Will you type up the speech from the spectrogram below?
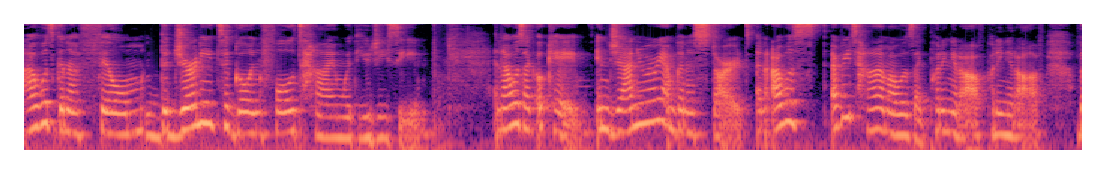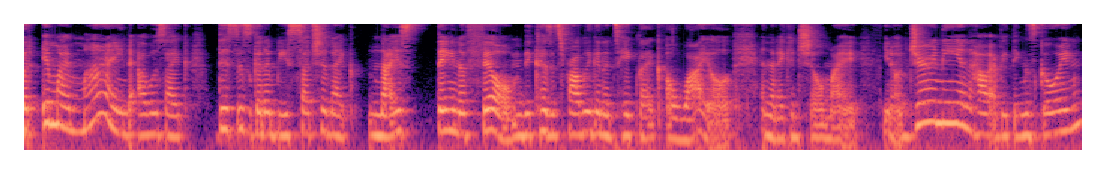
I was gonna film the journey to going full time with UGC and I was like, okay, in January, I'm gonna start. And I was, every time I was like putting it off, putting it off. But in my mind, I was like, this is gonna be such a like nice thing to film because it's probably gonna take like a while. And then I can show my, you know, journey and how everything's going.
